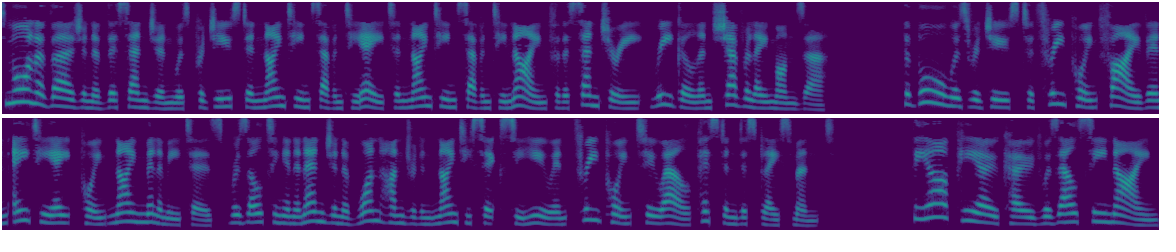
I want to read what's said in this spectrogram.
smaller version of this engine was produced in 1978 and 1979 for the Century, Regal and Chevrolet Monza. The bore was reduced to 3.5 in 88.9 mm, resulting in an engine of 196 cu in 3.2 L piston displacement. The RPO code was LC9.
